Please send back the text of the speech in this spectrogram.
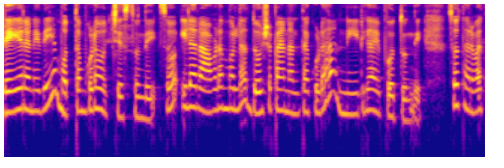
లేయర్ అనేది మొత్తం కూడా వచ్చేస్తుంది. సో ఇలా రావడం వల్ల దోశ ప్యాన్ అంతా కూడా నీట్గా అయిపోతుంది. సో తర్వాత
